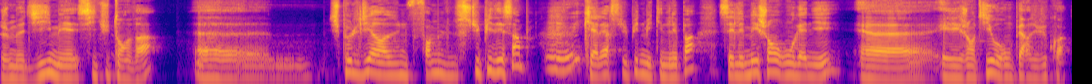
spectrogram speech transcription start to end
Je me dis, mais si tu t'en vas, euh, je peux le dire d'une formule stupide et simple, Oui. qui a l'air stupide mais qui ne l'est pas. C'est les méchants auront gagné euh, et les gentils auront perdu, quoi.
